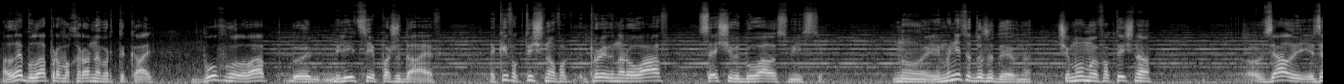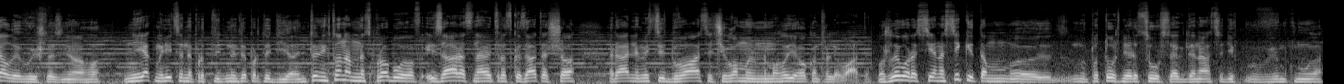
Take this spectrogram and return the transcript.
Але була правоохоронна вертикаль. Був голова е, міліції Пожидаєв, який фактично фак- проігнорував все, що відбувалося в місті. Ну і мені це дуже дивно. Чому ми фактично взяли і взяли і вийшли з нього. Ніяк міліція не проти не протидіяла. Ніхто ніхто нам не спробував і зараз навіть розказати, що реально в місті відбувалося, чого ми не могли його контролювати. Можливо, Росія настільки там е, ну, потужні ресурси, як для нас тоді вимкнула,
